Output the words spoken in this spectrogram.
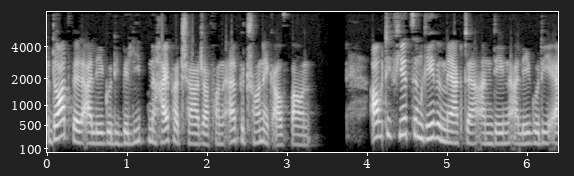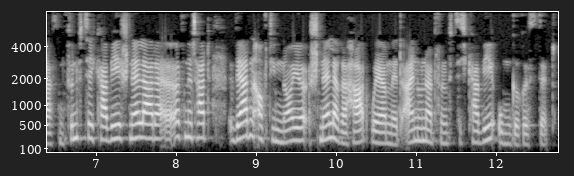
Dort will Allego die beliebten Hypercharger von Alpetronic aufbauen. Auch die 14 Rewe-Märkte, an denen Allego die ersten 50 kW Schnelllader eröffnet hat, werden auf die neue, schnellere Hardware mit 150 kW umgerüstet.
